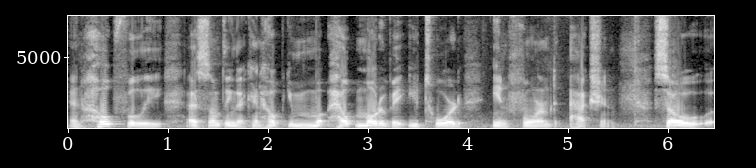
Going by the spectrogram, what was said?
and hopefully as something that can help you mo- help motivate you toward informed action. So,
